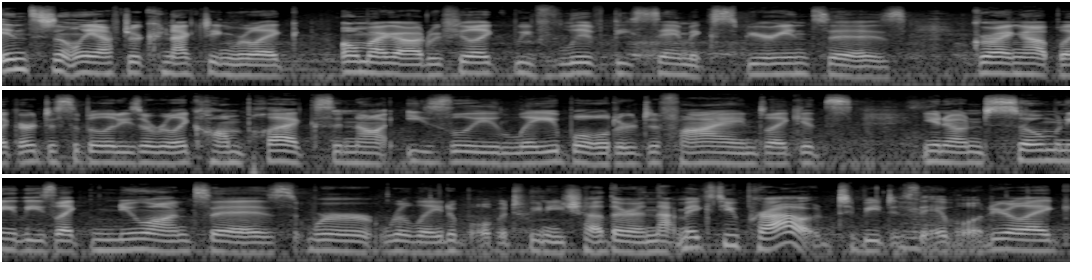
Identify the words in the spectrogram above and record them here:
instantly after connecting, we're like, oh my God, we feel like we've lived these same experiences growing up. Like our disabilities are really complex and not easily labeled or defined. Like it's, you know, and so many of these like nuances were relatable between each other. And that makes you proud to be disabled. Yeah. You're like,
